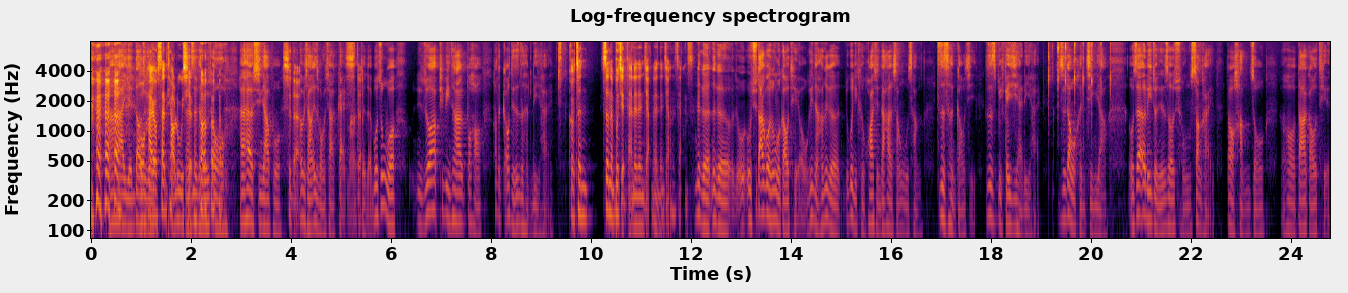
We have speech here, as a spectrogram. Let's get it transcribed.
然后还延到这个，还有三条路线，三条路线哦，还还有新加坡，是的，他们想要一直往下盖嘛，对的。不过中国，你说批评他不好，他的高铁真的很厉害。可真真的不简单，认真讲，认真讲是这样子。那个那个，我我去搭过中国高铁哦，我跟你讲，他那个如果你肯花钱搭他的商务舱，真的是很高级，真的是比飞机还厉害，就是让我很惊讶。我在二零一九年的时候从上海到杭州，然后搭高铁。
